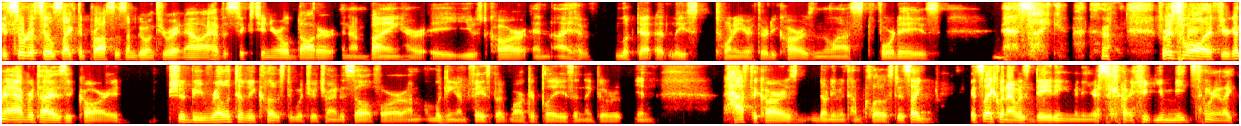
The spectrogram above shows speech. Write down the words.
It sort of feels like the process I'm going through right now. I have a 16 year old daughter and I'm buying her a used car, and I have looked at at least 20 or 30 cars in the last four days. Mm. And it's like, first of all, if you're going to advertise your car, it should be relatively close to what you're trying to sell it for. I'm, I'm looking on Facebook Marketplace, and I go in. Half the cars don't even come close. It's like it's like when I was dating many years ago. You, you meet someone, you're like,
